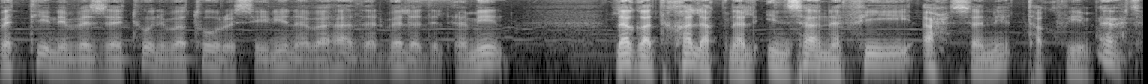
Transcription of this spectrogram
ve tini ve zeytuni ve turu sinine ve hazel beledil emin Lagat halaknel insane fi ahseni takvim. Evet.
